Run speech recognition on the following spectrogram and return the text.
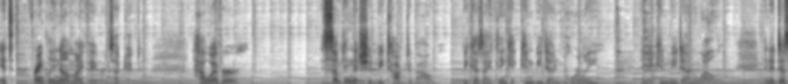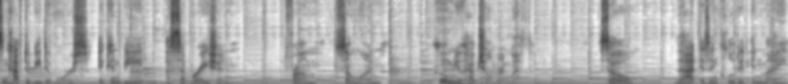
It's frankly not my favorite subject. However, it's something that should be talked about because I think it can be done poorly and it can be done well. And it doesn't have to be divorce, it can be a separation from someone whom you have children with. So, that is included in my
